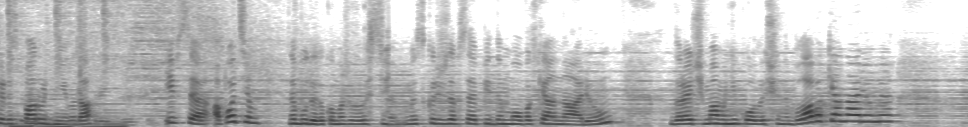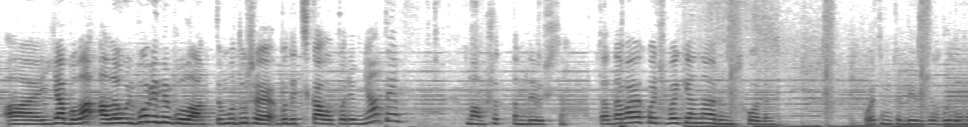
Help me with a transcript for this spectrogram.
через пару днів. Да? І все. А потім не буде такої можливості. Ми, скоріш за все, підемо в океанаріум. До речі, мама ніколи ще не була в океанаріумі. Я була, але у Львові не була. Тому дуже буде цікаво порівняти. Мам, що ти там дивишся? Та давай хоч в океанаріум сходимо. Потім тобі вже буде.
